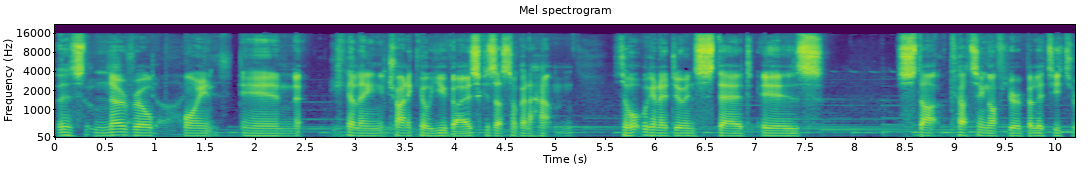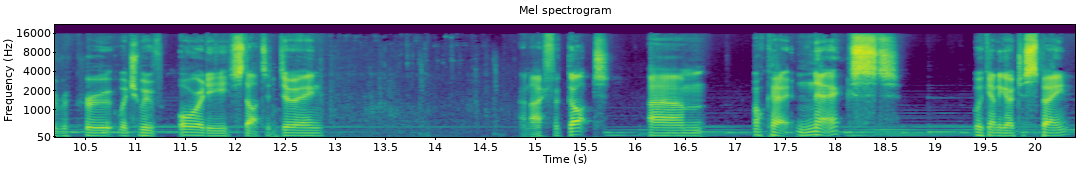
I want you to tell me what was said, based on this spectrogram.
There's Who no real point in killing, trying to kill you guys, because that's not going to happen. So what we're going to do instead is start cutting off your ability to recruit, which we've already started doing. And I forgot. Um, okay, next, we're going to go to Spain.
